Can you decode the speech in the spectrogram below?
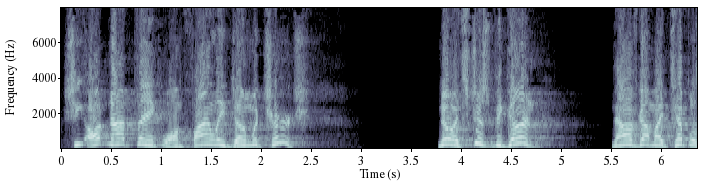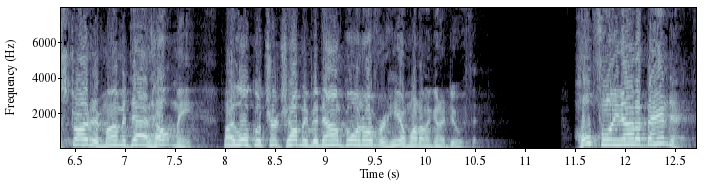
she ought not think, well, I'm finally done with church. No, it's just begun. Now I've got my temple started. Mom and dad help me. My local church helped me, but now I'm going over here. And what am I going to do with it? Hopefully, not abandon it.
